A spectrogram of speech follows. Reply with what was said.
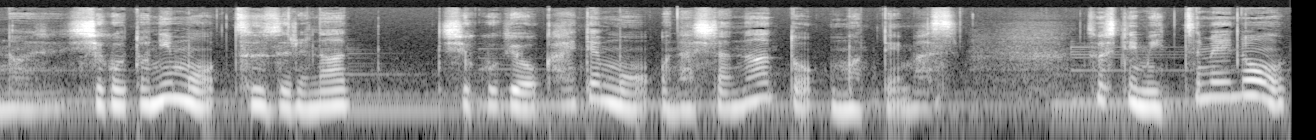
あの仕事にも通ずるな職業を変えても同じだなと思っています。そして3つ目の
